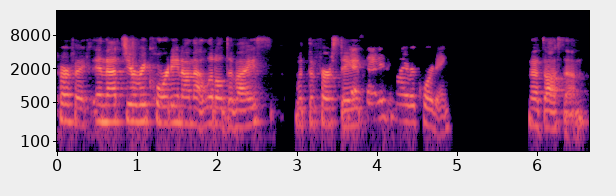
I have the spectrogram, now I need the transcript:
Perfect. And that's your recording on that little device with the first aid? Yes, that is my recording. That's awesome.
